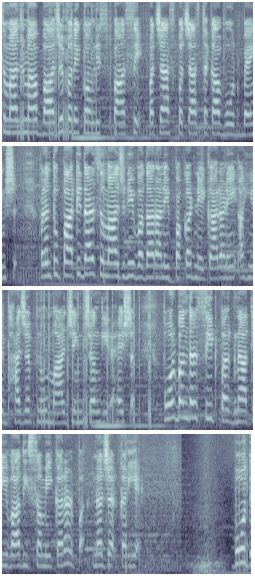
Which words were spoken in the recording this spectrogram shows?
સમાજમાં ભાજપ અને કોંગ્રેસ પાસે પચાસ પચાસ ટકા વોટ બેંક છે, પરંતુ પાટીદાર સમાજની વધારાની પકડને કારણે અહીં ભાજપનું માર્જિંગ જંગી રહે છે. પોરબંદર સીટ પર જ્ઞાતિવાદી સમીકરણ પર નજર કરીએ. બૌદ્ધ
